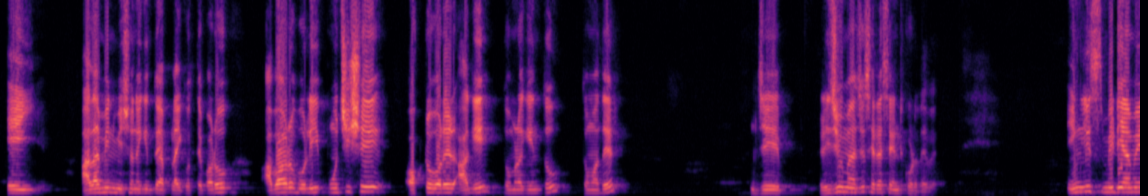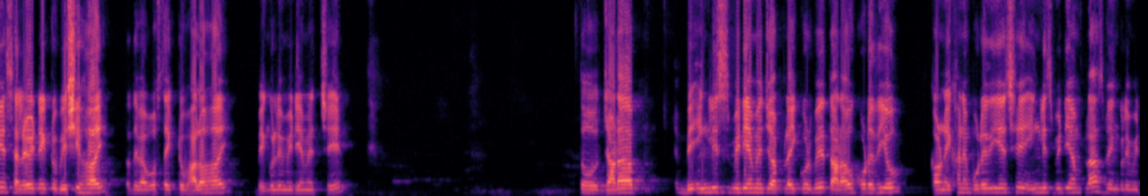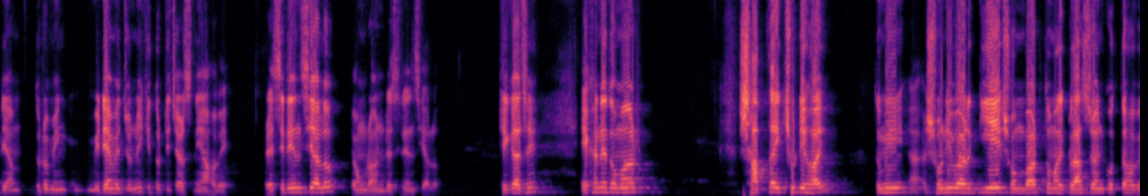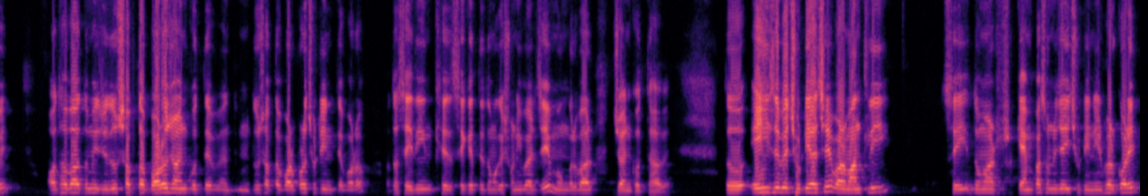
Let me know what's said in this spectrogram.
এই আলামিন মিশনে কিন্তু অ্যাপ্লাই করতে পারো। আবারও বলি, পঁচিশে অক্টোবরের আগে তোমরা কিন্তু তোমাদের যে রিজিউমে আছে, সেটা সেন্ড করে দেবে। ইংলিশ মিডিয়ামে স্যালারিটা একটু বেশি হয়, তাদের ব্যবস্থা একটু ভালো হয় বেঙ্গলি মিডিয়ামের চেয়ে। তো যারা ইংলিশ মিডিয়ামে যে অ্যাপ্লাই করবে, তারাও করে দিও। কারণ এখানে বলে দিয়েছে English medium plus Bengali medium দুটো মিডিয়ামের জন্যই কিন্তু টিচার্স নেওয়া হবে। রেসিডেন্সিয়ালও এবং নন রেসিডেন্সিয়ালও ঠিক আছে? এখানে তোমার সাপ্তাহিক ছুটি হয় তুমি শনিবার গিয়ে সোমবার তোমাকে ক্লাস জয়েন করতে হবে, অথবা তুমি যদি দু সপ্তাহ পরও জয়েন করতে দু সপ্তাহ পর পরও ছুটি নিতে পারো, অথবা সেই দিন সেক্ষেত্রে তোমাকে শনিবার যেয়ে মঙ্গলবার জয়েন করতে হবে। তো এই হিসেবে ছুটি আছে আর মান্থলি সেই তোমার ক্যাম্পাস অনুযায়ী ছুটি নির্ভর করে।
